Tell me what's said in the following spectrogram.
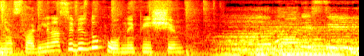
Не оставили нас и без духовной пищи. Радости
